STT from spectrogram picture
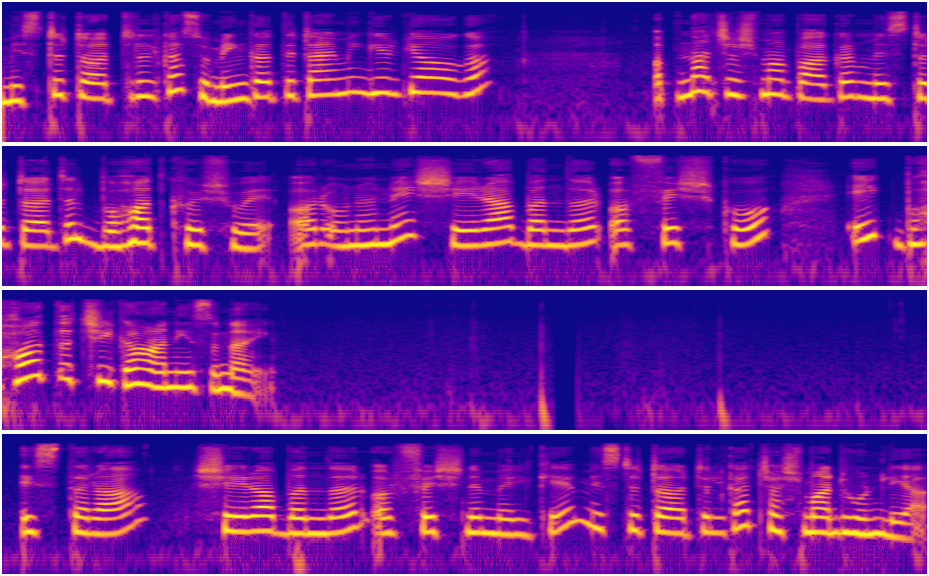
मिस्टर टर्टल का स्विमिंग करते टाइम ही गिर गया होगा। अपना चश्मा पाकर मिस्टर टर्टल बहुत खुश हुए और उन्होंने शेरा, बंदर और फ़िश को एक बहुत अच्छी कहानी सुनाई। इस तरह शेरा बंदर और फ़िश ने मिलकर मिस्टर टर्टल का चश्मा ढूंढ लिया।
